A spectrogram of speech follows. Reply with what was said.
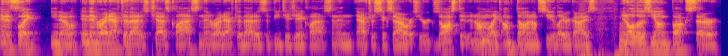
And it's like, you know, and then right after that is Chad's class. And then right after that is a BJJ class. And then after six hours, you're exhausted. And I'm like, I'm done. I'll see you later, guys. and all those young bucks that are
